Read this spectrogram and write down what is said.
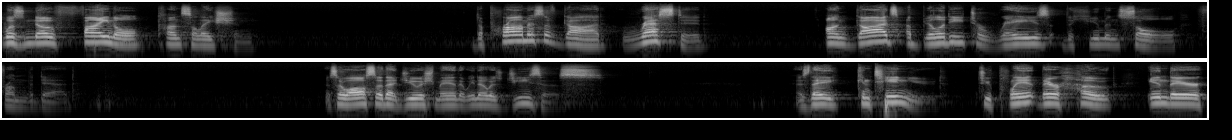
was no final consolation. The promise of God rested on God's ability to raise the human soul from the dead. And so, also, that Jewish man that we know as Jesus, as they continued to plant their hope in their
